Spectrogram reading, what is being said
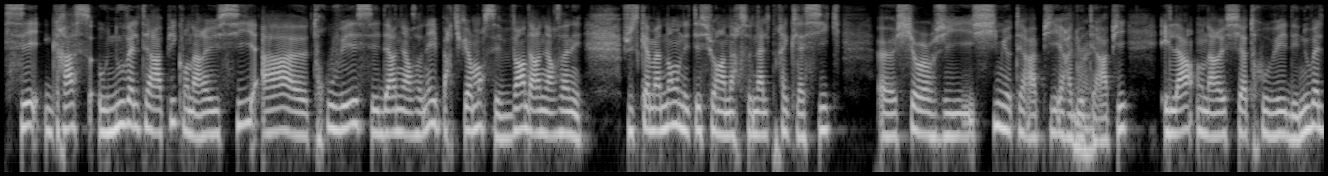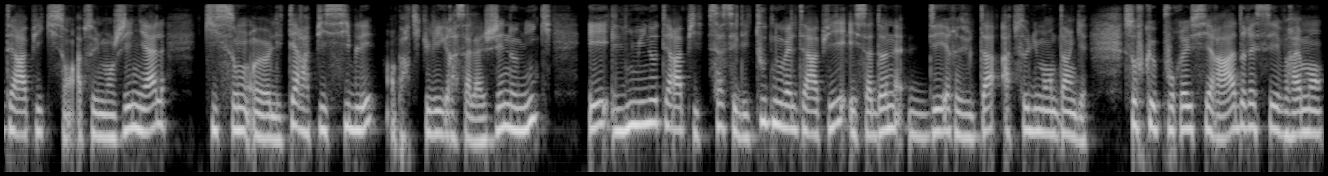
c'est grâce aux nouvelles thérapies qu'on a réussi à euh, trouver ces dernières années, et particulièrement ces 20 dernières années. Jusqu'à maintenant, on était sur un arsenal très classique, euh, chirurgie, chimiothérapie, radiothérapie. Et là, on a réussi à trouver des nouvelles thérapies qui sont absolument géniales, qui sont les thérapies ciblées, en particulier grâce à la génomique, et l'immunothérapie. Ça, c'est des toutes nouvelles thérapies et ça donne des résultats absolument dingues. Sauf que pour réussir à adresser vraiment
